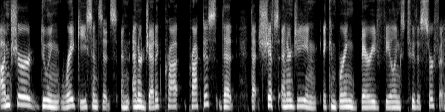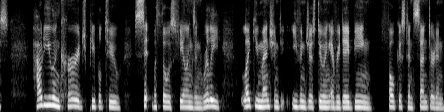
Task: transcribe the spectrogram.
I'm sure doing Reiki, since it's an energetic pra- practice that that shifts energy and it can bring buried feelings to the surface. How do you encourage people to sit with those feelings and really, like you mentioned, even just doing every day, being focused and centered and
